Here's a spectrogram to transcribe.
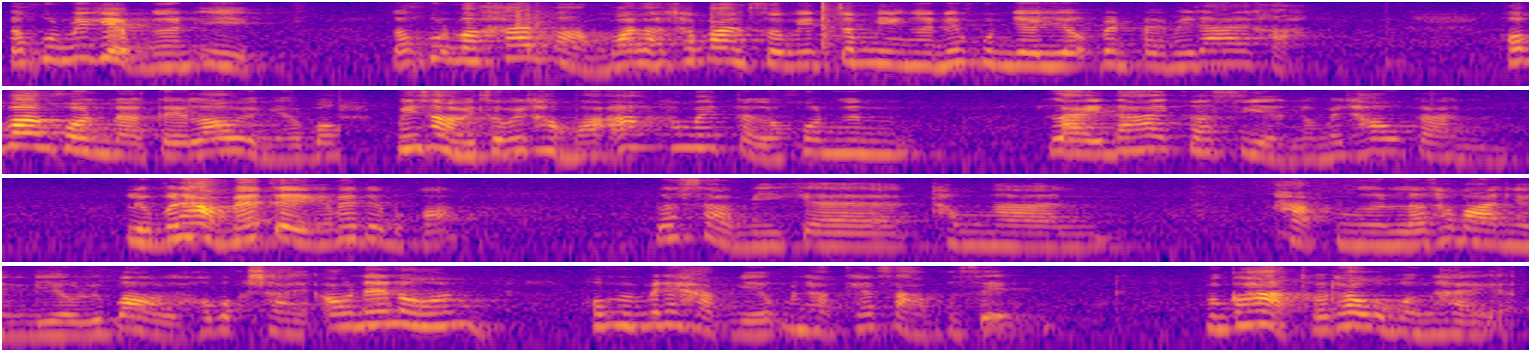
แล้วคุณไม่เก็บเงินอีก แล้วคุณมาคาดหวังว่ารัฐบาลสวิตจะมีเงินให้คุณเยอะๆเป็นไปไม่ได้ค่ะ เพราะบางคนน่ะเตเล่าอย่างเงี้ยบอกมีสามีสวิตถามว่าอ้าวทำไมแต่ละคนเงินรายได้กเกษียณเราไม่เท่ากัน หรือมาถามแม่เตไงแม่เตบอกว่าแล้วสามีแกทำงานหักเงินรัฐบาลอย่างเดียวหรือเปล่าล่ะเขาบอกใช่เอาแน่นอน เพราะมันไม่ได้หักเยอะมันหักแค่สามเปอร์เซ็นต์มันก็หักเท่าๆกับเมืองไทยอะ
